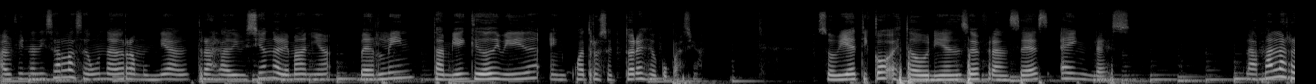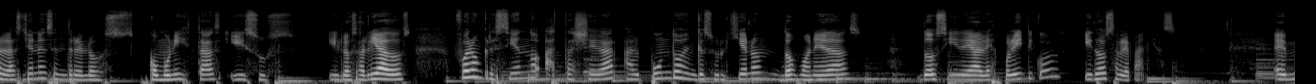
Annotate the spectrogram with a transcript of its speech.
Al finalizar la Segunda Guerra Mundial, tras la división de Alemania, Berlín también quedó dividida en cuatro sectores de ocupación. Soviético, estadounidense, francés e inglés. Las malas relaciones entre los comunistas y, sus, y los aliados fueron creciendo hasta llegar al punto en que surgieron dos monedas, dos ideales políticos y dos Alemanias. En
